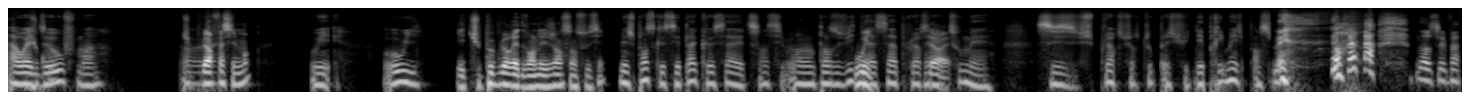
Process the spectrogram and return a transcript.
Ah ouais, Du de coup, ouf, moi. Tu Ouais. pleures facilement? Oui. Oh oui. Et tu peux pleurer devant les gens sans souci Mais je pense que c'est pas que ça, être sensible. On pense vite Oui, à ça, pleurer et tout, mais je pleure surtout parce que je suis déprimée, je pense. Mais non, je sais pas.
